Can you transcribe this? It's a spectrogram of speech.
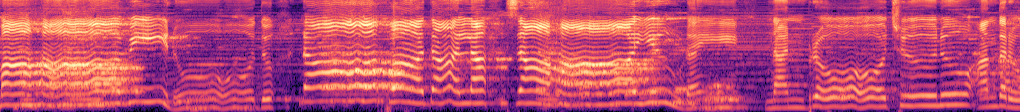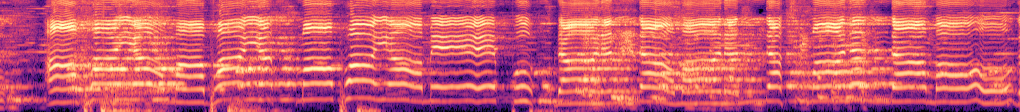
మహావీరోదు నా పదల సహాయుడై నన్బ్రోచును అందరూ. అభయం అభయ అభయమేపు దానంద మానంద మానంద మోగ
